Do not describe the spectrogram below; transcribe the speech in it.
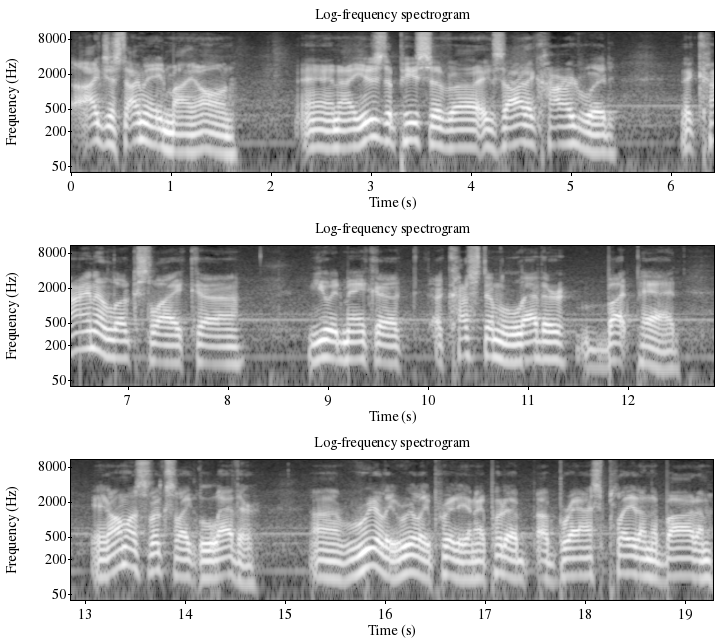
I just I made my own and I used a piece of uh, exotic hardwood that kind of looks like uh, you would make a, a custom leather butt pad. It almost looks like leather. Uh, really, really pretty. And I put a, a, brass plate on the bottom.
